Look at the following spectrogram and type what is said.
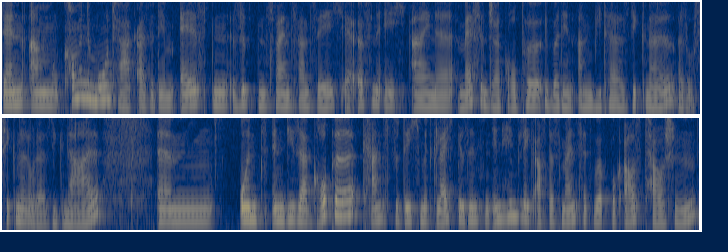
Denn am kommenden Montag, also dem 11.07.22, eröffne ich eine Messenger-Gruppe über den Anbieter Signal, also Signal oder Signal. Ähm, und in dieser Gruppe kannst du dich mit Gleichgesinnten in Hinblick auf das Mindset Workbook austauschen.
